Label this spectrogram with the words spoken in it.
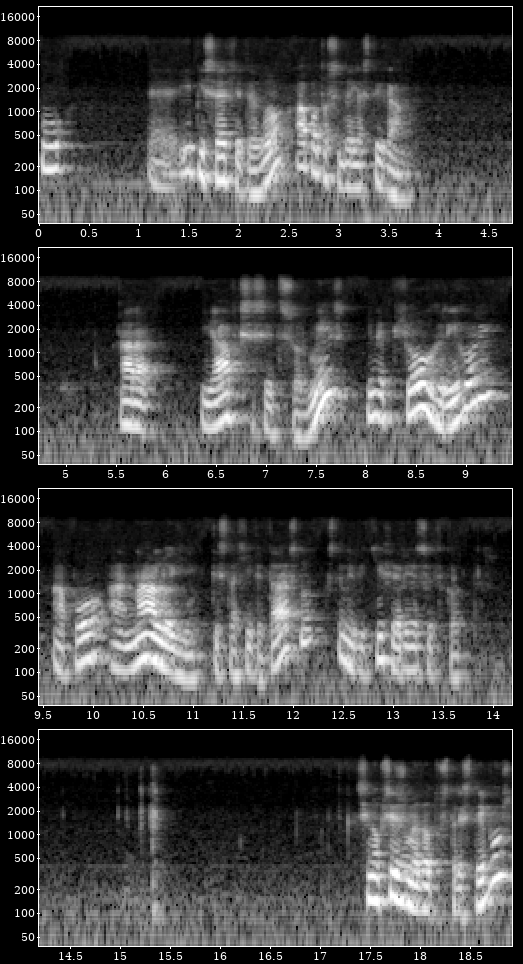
που ε, υπησέρχεται εδώ από το συντελεστή γ. Άρα η αύξηση της ορμής είναι πιο γρήγορη από ανάλογη της ταχύτητάς του στην ειδική θεωρία της ειδικότητας. Συνοψίζουμε εδώ τους τρεις τύπους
